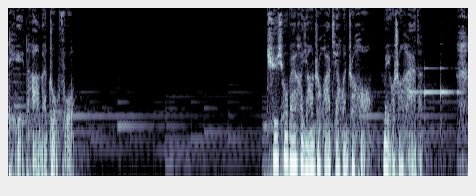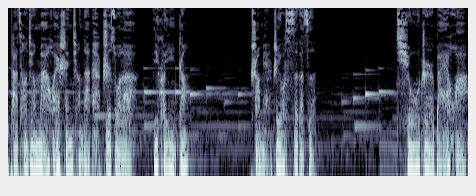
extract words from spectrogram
替他们祝福。瞿秋白和杨志华结婚之后没有生孩子，他曾经满怀深情的制作了一颗印章，上面只有四个字：“秋之白花”，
